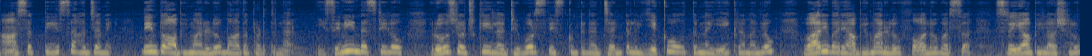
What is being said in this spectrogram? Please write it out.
ఆసక్తి సహజమే. దీంతో అభిమానులు బాధపడుతున్నారు. ఈ సినీ ఇండస్ట్రీలో రోజు రోజుకి ఇలా డివోర్స్ తీసుకుంటున్న జంటలు ఎక్కువ అవుతున్న ఈ క్రమంలో వారి వారి అభిమానులు ఫాలోవర్స్ శ్రేయాభిలాషులు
